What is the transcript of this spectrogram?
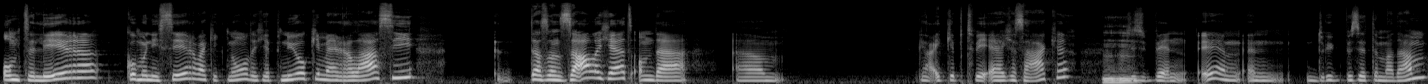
om te leren communiceren wat ik nodig heb. Nu ook in mijn relatie. Dat is een zaligheid, omdat um, ja, ik heb twee eigen zaken. Mhm. Dus ik ben eh, een, een druk bezette madame.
